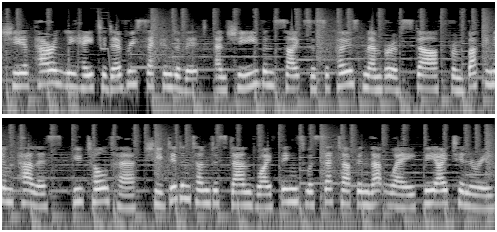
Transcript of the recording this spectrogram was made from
She apparently hated every second of it, and she even cites a supposed member of staff from Buckingham Palace, who told her, she didn't understand why things were set up in that way, the itinerary.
